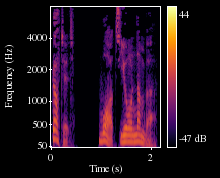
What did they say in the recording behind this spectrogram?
Got it. What's your number?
